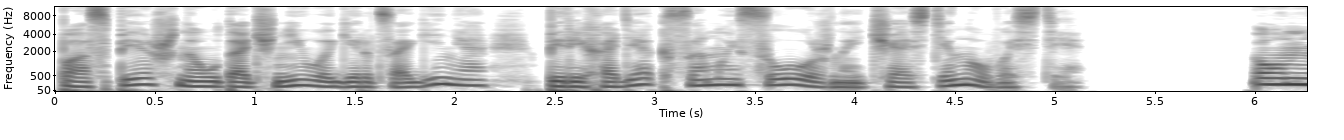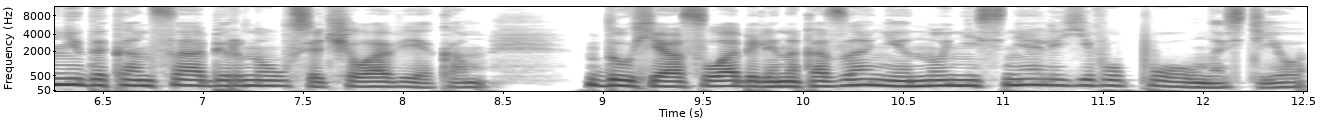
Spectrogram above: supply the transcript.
Поспешно уточнила герцогиня, переходя к самой сложной части новости. Он не до конца обернулся человеком. Духи ослабили наказание, но не сняли его полностью.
